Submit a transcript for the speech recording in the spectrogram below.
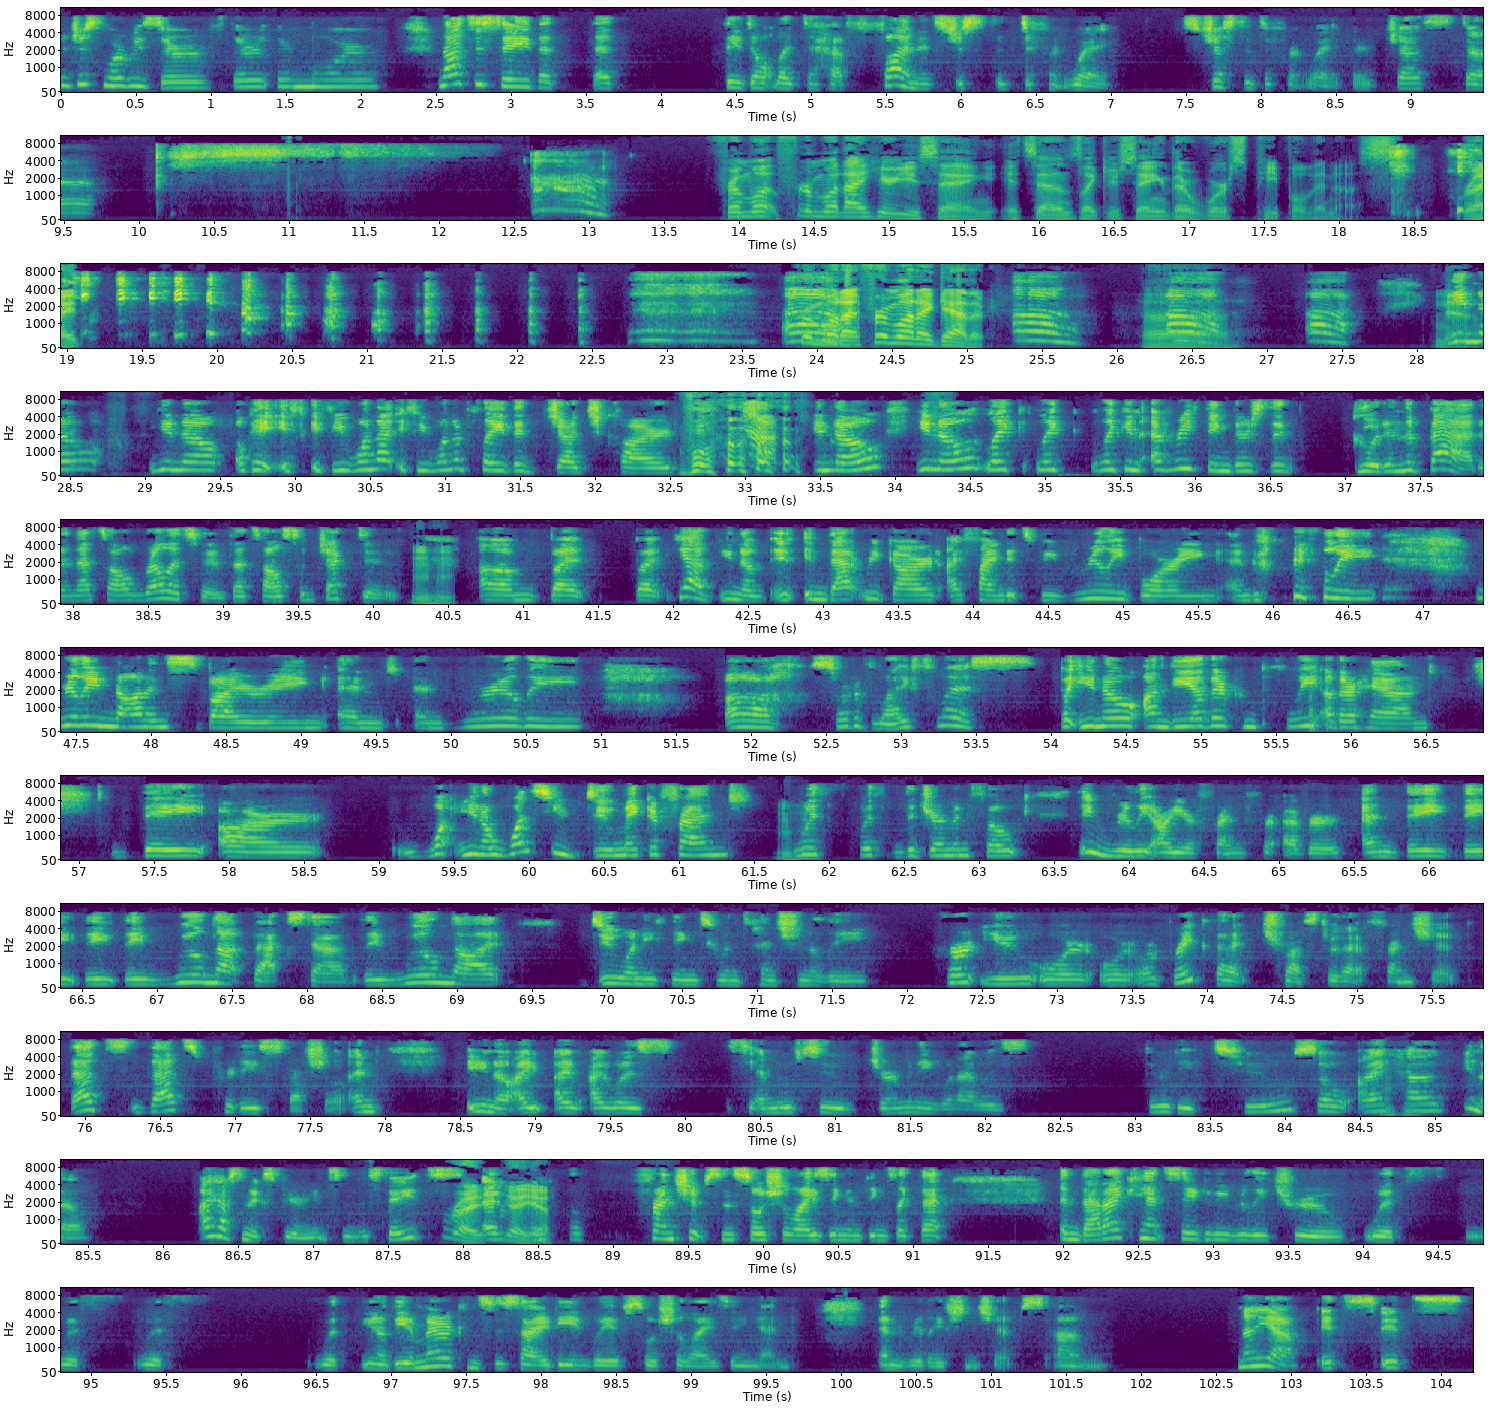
they're just more reserved. They're they're more not to say that that they don't like to have fun. It's just a different way. It's just a different way. They're just uh ah From what from what I hear you saying, it sounds like you're saying they're worse people than us, right? from what I from what I gather. ah Uh, ah no. you know you know okay if if you wanna if you wanna play the judge card you know you know like like like in everything there's the good and the bad and that's all relative that's all subjective. Mhm. um but but yeah you know in, in that regard i find it to be really boring and really really non-inspiring and and really uh sort of lifeless. But you know on the other complete other hand they are what you know once you do make a friend Mhm. with with the German folk, they really are your friend forever, and they they they they will not backstab. They will not do anything to intentionally hurt you or or or break that trust or that friendship. That's that's pretty special. And you know, I I, I was see, I moved to Germany when I was 32, so I Mhm. have you know. I have some experience in the States. Right, And, yeah, yeah. and friendships and socializing and things like that and that I can't say to be really true with with with with you know the American society and way of socializing and and relationships. Um, no, yeah, it's it's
